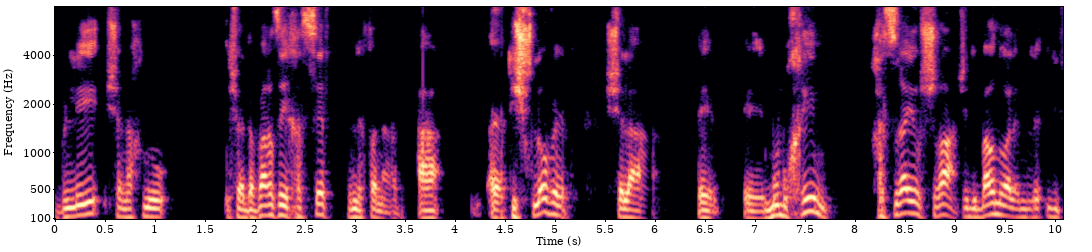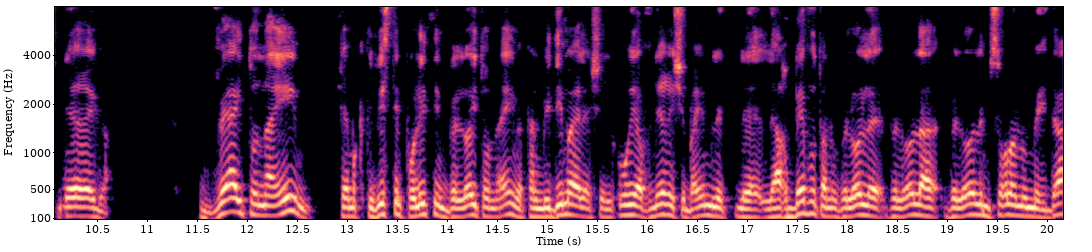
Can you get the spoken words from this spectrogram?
בלי שאנחנו, שהדבר הזה ייחשף לפניו. התשלובת של המומחים אה, אה, חסרי יושרה שדיברנו עליהם לפני רגע, והעיתונאים שהם אקטיביסטים פוליטיים ולא עיתונאים, התלמידים האלה של אורי אבנרי שבאים לערבב אותנו ולא, ולא, ולא למסור לנו מידע,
